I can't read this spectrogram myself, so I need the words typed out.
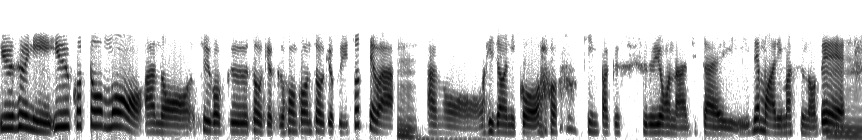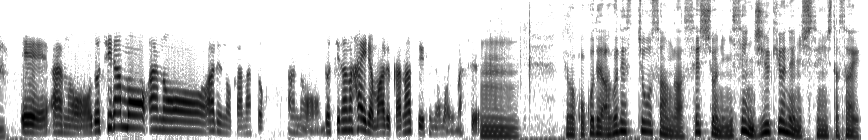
いうふうに言うことも、あの、中国当局、香港当局にとっては、うん。あの、非常にこう、緊迫するような事態でもありますので、うんえーあの、どちらも、あの、あるのかなと、あの、どちらの配慮もあるかなというふうに思います。うん。では、ここでアグネス・チョウさんがセッションに2019年に出演した際、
